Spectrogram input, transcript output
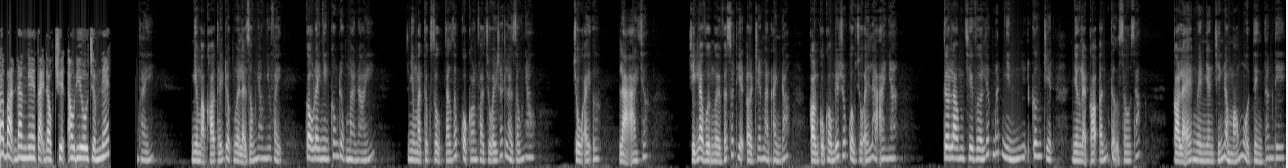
Các bạn đang nghe tại đọc chuyện audio.net Thấy. Nhưng mà khó thấy được người lại giống nhau như vậy. Cậu lại nhìn không được mà nói. Nhưng mà thực sự dáng dấp của con và chú ấy rất là giống nhau. Chú ấy ư? Là ai chứ? Chính là vừa người vẫn xuất hiện ở trên màn ảnh đó. Con cũng không biết rốt cuộc chú ấy là ai nha. Từ lòng chỉ vừa liếc mắt nhìn cương triệt, nhưng lại có ấn tượng sâu sắc. Có lẽ nguyên nhân chính là máu mủ tình thâm đi.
